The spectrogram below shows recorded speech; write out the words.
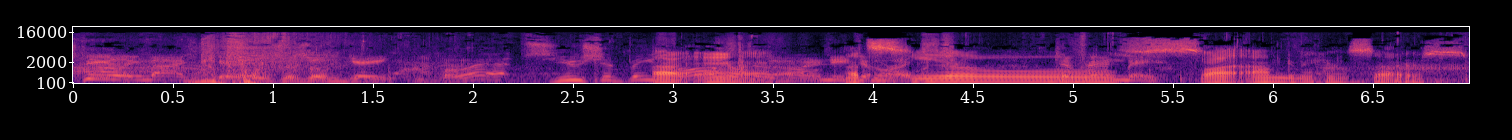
Stealing my kills, Azungi. Perhaps you should be Alright. anyway, let's heal. Si I'm gonna heal Cyrus.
